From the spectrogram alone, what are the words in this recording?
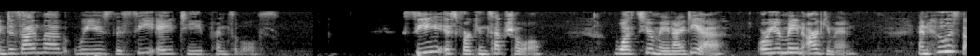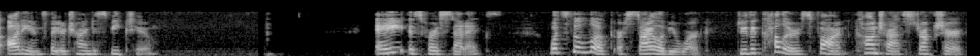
in Design Lab we use the CAT principles. C is for conceptual. What's your main idea, or your main argument, and who is the audience that you're trying to speak to? A is for aesthetics. What's the look or style of your work? Do the colors, font, contrast, structure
